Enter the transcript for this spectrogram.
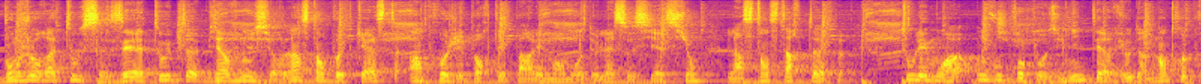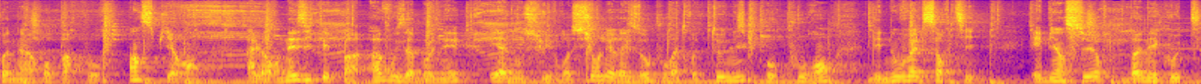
Bonjour à tous et à toutes, bienvenue sur l'Instant Podcast, un projet porté par les membres de l'association L'Instant Startup. Tous les mois, on vous propose une interview d'un entrepreneur au parcours inspirant. Alors n'hésitez pas à vous abonner et à nous suivre sur les réseaux pour être tenu au courant des nouvelles sorties. Et bien sûr, bonne écoute.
